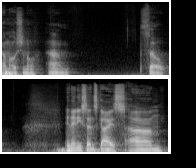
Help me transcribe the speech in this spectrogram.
emotional. Um, so in any sense guys um,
